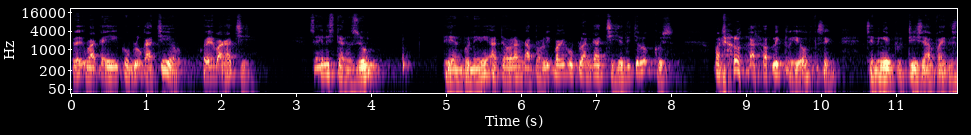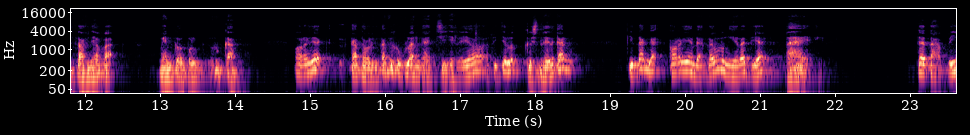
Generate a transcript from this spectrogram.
pakai kupluk kaji yo, kayak pak kaji. Saya ini sedang zoom di handphone ini ada orang Katolik pakai kupluan kaji, jadi celuk Gus. Padahal Katolik loh yo, sing jenenge Budi siapa itu stafnya Pak Menko Polhukam. Orangnya Katolik tapi kupluan kaji. Yo, diceluk Gus. Kan kita nggak orang yang tidak tahu mengira dia baik. Tetapi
